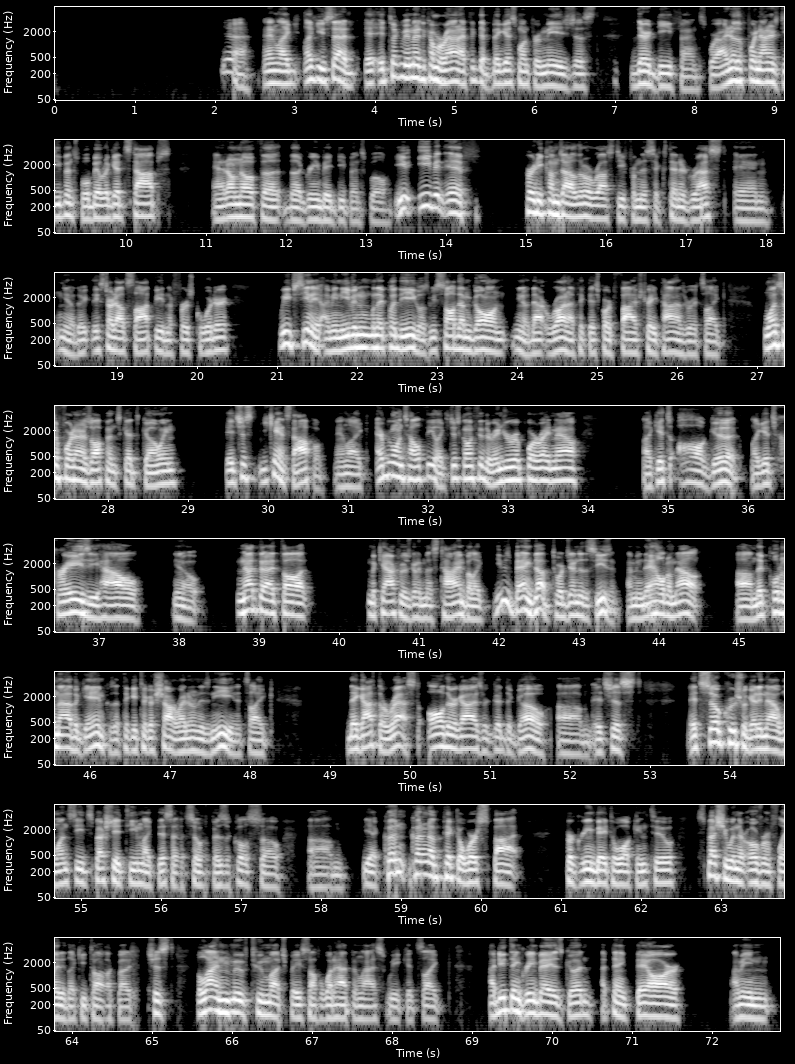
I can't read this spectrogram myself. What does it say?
Yeah, and like like you said, it, it, took me a minute to come around. I think the biggest one for me is just their defense, where I know the 49ers defense will be able to get stops. And I don't know if the the Green Bay defense will, e- even if Purdy comes out a little rusty from this extended rest, and you know they, they start out sloppy in the first quarter. We've seen it. I mean, even when they played the Eagles, we saw them go on, you know, that run. I think they scored five straight times where it's like once the 49ers offense gets going, it's just you can't stop them. And like everyone's healthy. Like just going through their injury report right now, like it's all good. Like it's crazy how, you know, not that I thought McCaffrey was going to miss time, but like he was banged up towards the end of the season. I mean, they held him out. Um, they pulled him out of the game because I think he took a shot right on his knee, and it's like they got the rest. All their guys are good to go. Um, it's just it's so crucial getting that one seed, especially a team like this that's so physical. So um, yeah, couldn't couldn't have picked a worse spot for Green Bay to walk into, especially when they're overinflated, like you talked about. It's just the line moved too much based off of what happened last week. It's like I do think Green Bay is good. I think they are. I mean,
